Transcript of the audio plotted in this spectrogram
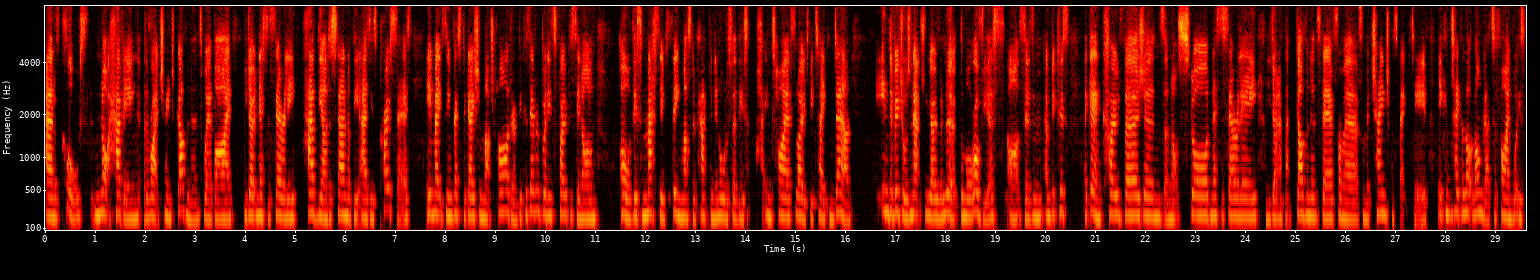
And of course, not having the right change governance, whereby you don't necessarily have the understanding of the as is process, it makes the investigation much harder. And because everybody's focusing on, oh, this massive thing must have happened in order for this entire flow to be taken down, individuals naturally overlook the more obvious answers. And, and because again code versions are not stored necessarily. You don't have that governance there from a from a change perspective. It can take a lot longer to find what is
